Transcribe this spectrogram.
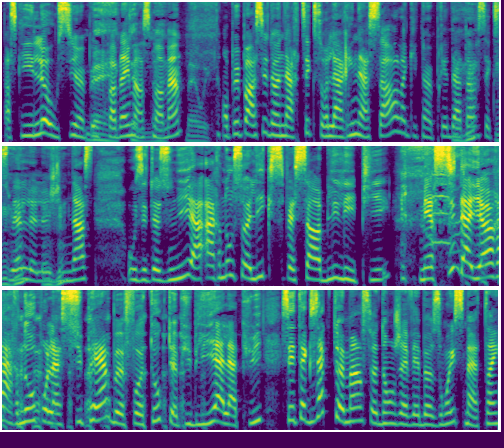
Parce qu'il est là aussi un peu Ben, le problème en ce moment. Ben oui. On peut passer d'un article sur Larry Nassar, là, qui est un prédateur Mhm, sexuel, le- le gymnaste aux États-Unis, à Arnaud Soli qui se fait sabler les pieds. Merci d'ailleurs, Arnaud, pour la superbe photo que tu as publiée à l'appui. C'est exactement ce dont j'avais besoin ce matin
